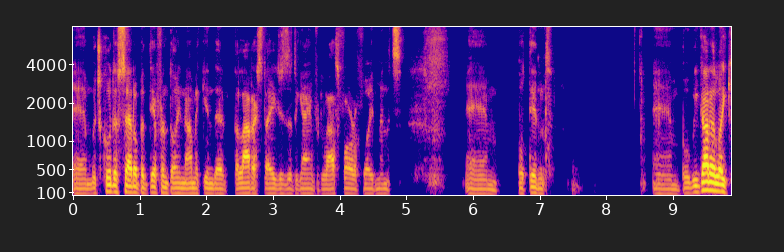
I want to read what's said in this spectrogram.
um, which could have set up a different dynamic in the, the latter stages of the game for the last four or five minutes, um, but didn't. Um, but we got to like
